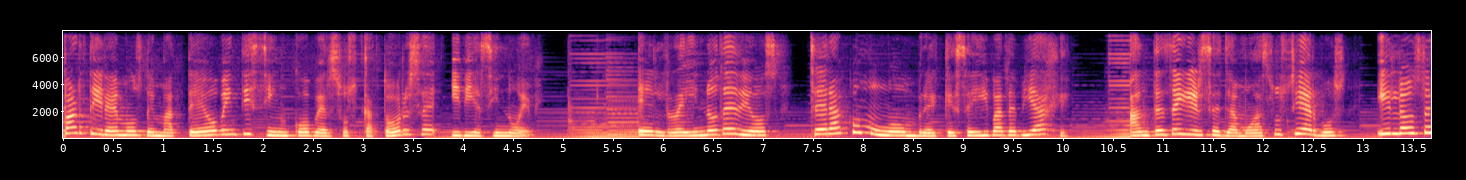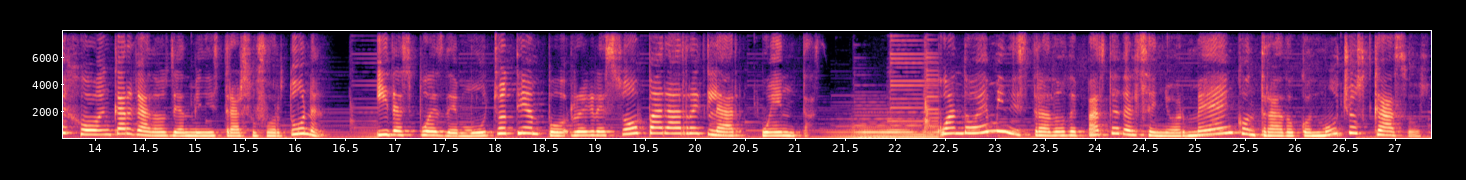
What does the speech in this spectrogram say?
partiremos de Mateo 25 versos 14 y 19. El reino de Dios será como un hombre que se iba de viaje. Antes de irse llamó a sus siervos y los dejó encargados de administrar su fortuna y después de mucho tiempo regresó para arreglar cuentas. Cuando he ministrado de parte del Señor me he encontrado con muchos casos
